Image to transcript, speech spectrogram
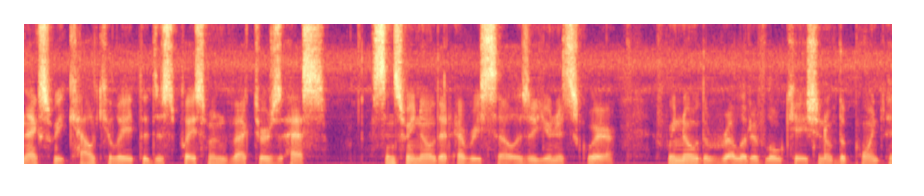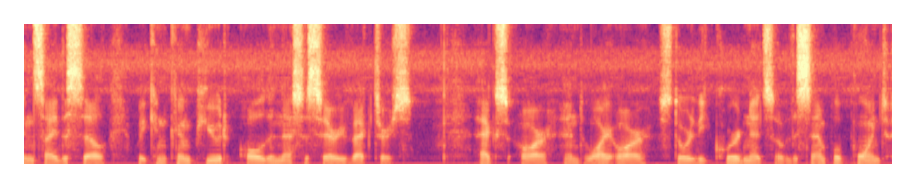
Next, we calculate the displacement vectors S. Since we know that every cell is a unit square, we know the relative location of the point inside the cell, we can compute all the necessary vectors. XR and YR store the coordinates of the sample point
